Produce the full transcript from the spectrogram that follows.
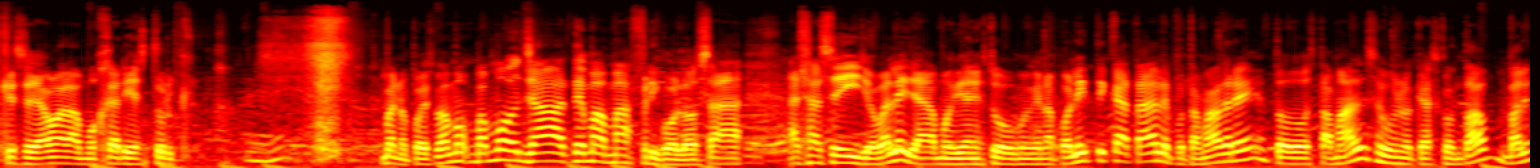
que se llama La mujer y es turca. Uh -huh. Bueno, pues vamos, vamos ya a temas más frívolos, a, al salseillo, ¿vale? Ya muy bien, estuvo muy bien la política, tal, de puta madre, todo está mal, según lo que has contado, ¿vale?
